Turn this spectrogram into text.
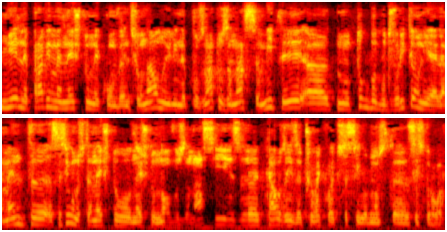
ние не правиме нещо неконвенционално или непознато за нас самите, а, но тук благотворителният елемент а, със сигурност е нещо, нещо ново за нас и е за кауза и за човек, който със сигурност се струва.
